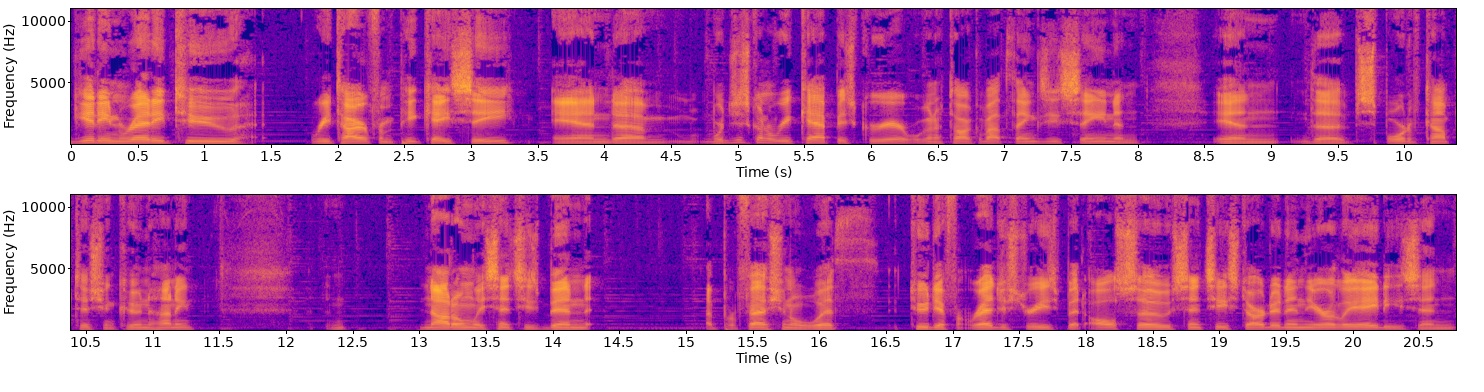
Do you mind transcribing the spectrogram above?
getting ready to retire from PKC, and um, we're just going to recap his career. We're going to talk about things he's seen in in the sport of competition coon hunting. Not only since he's been a professional with two different registries, but also since he started in the early '80s and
